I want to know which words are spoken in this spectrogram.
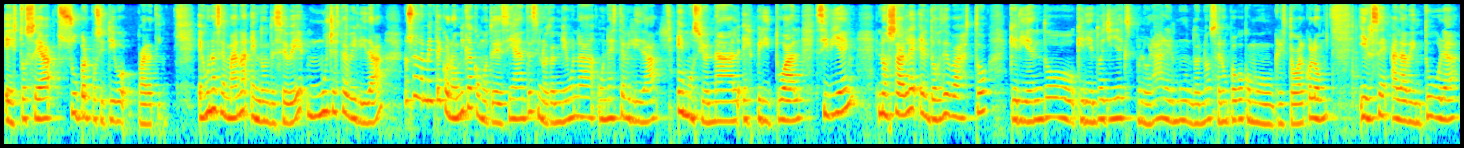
esto sea súper positivo para ti. Es una semana en donde se ve mucha estabilidad, no solamente económica como te decía antes, sino también una, una estabilidad emocional, espiritual. Si bien nos sale el 2 de basto queriendo, queriendo allí explorar el mundo, ¿no? ser un poco como Cristóbal Colón, irse a la aventura,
